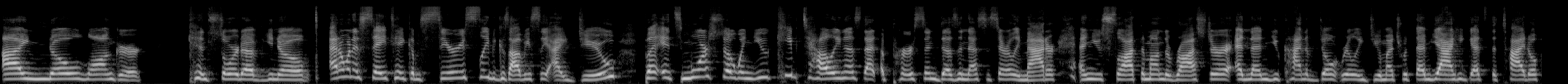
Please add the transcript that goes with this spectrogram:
I no longer can sort of, you know, I don't want to say take them seriously because obviously I do, but it's more so when you keep telling us that a person doesn't necessarily matter and you slot them on the roster and then you kind of don't really do much with them. Yeah, he gets the title,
